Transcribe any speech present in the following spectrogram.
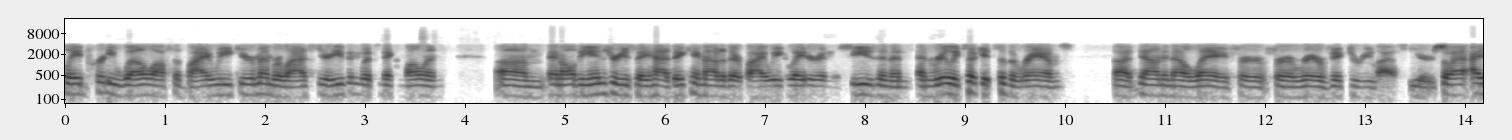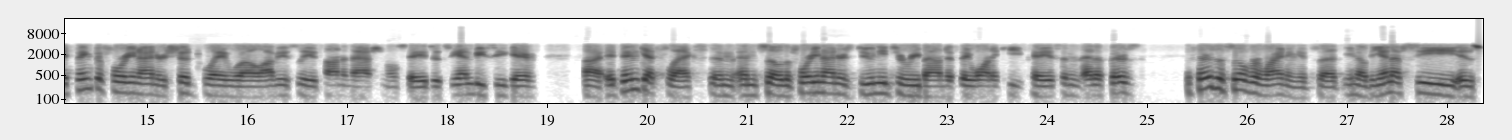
played pretty well off the bye week. You remember last year, even with Nick Mullens um, and all the injuries they had, they came out of their bye week later in the season and, and really took it to the Rams uh, down in LA for, for a rare victory last year. So I, I think the 49ers should play well. Obviously, it's on a national stage, it's the NBC game. Uh, it didn't get flexed, and, and so the 49ers do need to rebound if they want to keep pace. And, and if there's if there's a silver lining, it's that you know the NFC is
